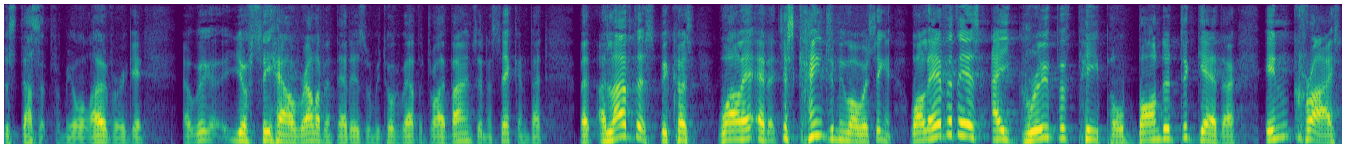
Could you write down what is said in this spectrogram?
just does it for me all over again. Uh, we, you'll see how relevant that is when we talk about the dry bones in a second. But, but I love this because while it, it just came to me while we are singing, while ever there's a group of people bonded together in Christ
